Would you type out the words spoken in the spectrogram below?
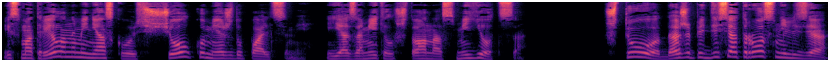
и смотрела на меня сквозь щелку между пальцами. Я заметил, что она смеется. Что, даже пятьдесят роз нельзя?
